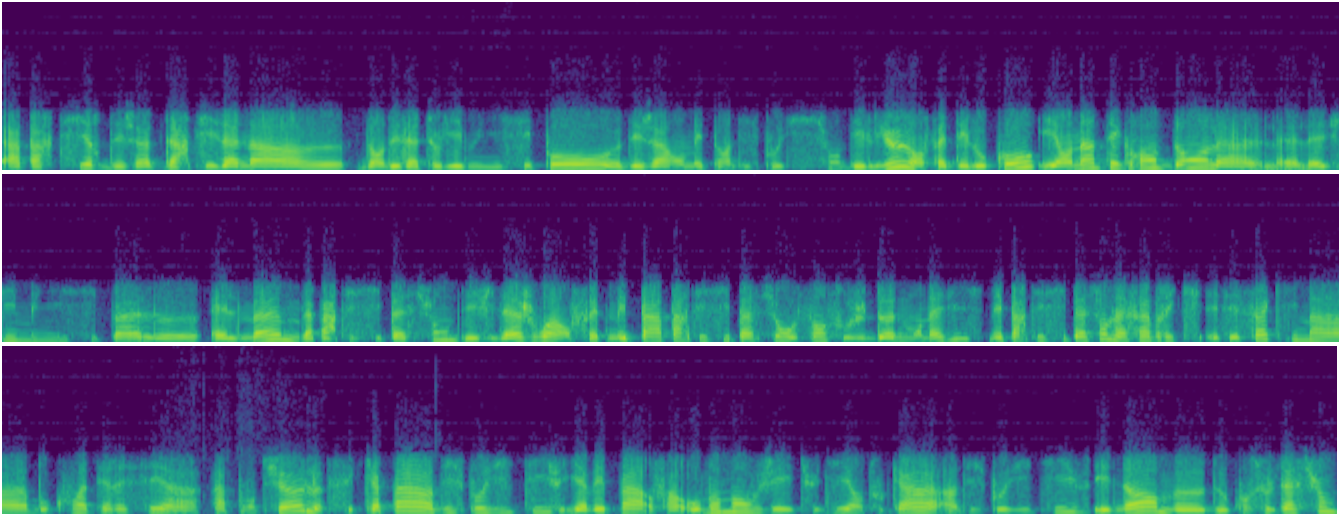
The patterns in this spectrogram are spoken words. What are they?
à partir déjà d'artisanat dans des ateliers municipaux, déjà en mettant à disposition des lieux, en fait des locaux, et en intégrant dans la, vie municipale elle-même la participation des villageois en fait, mais pas participation au sens où je donne mon avis, mais participation de la fabrique. Et c'est ça qui m'a beaucoup intéressé à, à c'est qu'il n'y a pas un dispositif, il n'y avait pas, enfin au moment où j'ai étudié en tout cas, un dispositif énorme de consultation.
